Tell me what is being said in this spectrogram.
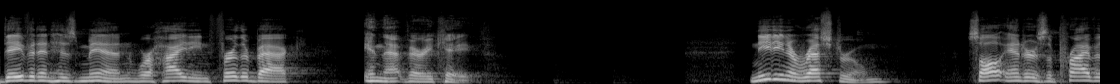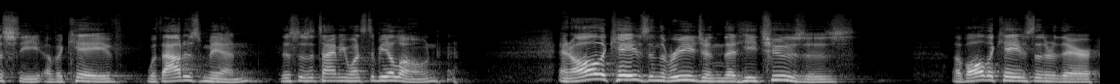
David and his men were hiding further back in that very cave. Needing a restroom, Saul enters the privacy of a cave without his men. This is a time he wants to be alone. and all the caves in the region that he chooses of all the caves that are there,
